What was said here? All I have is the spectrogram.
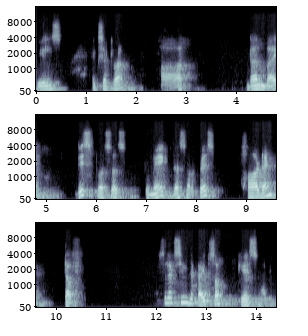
wheels, etc. are done by this process to make the surface hard and tough. So let's see the types of case hardening.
